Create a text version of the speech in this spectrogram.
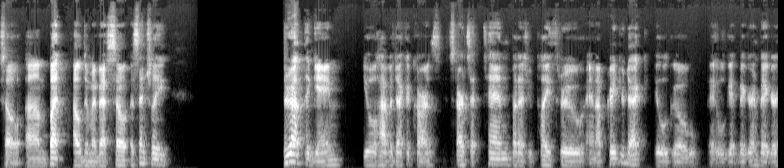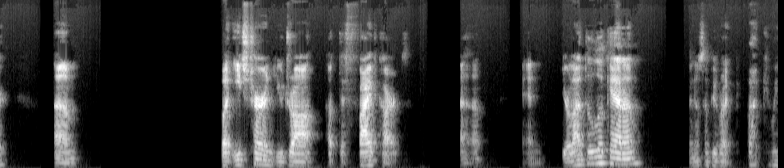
So, um, but I'll do my best. So essentially, throughout the game, you will have a deck of cards. It starts at 10, but as you play through and upgrade your deck, it will go it will get bigger and bigger. Um, but each turn you draw up to 5 cards. Uh, and you're allowed to look at them. I know some people are like, "But can we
